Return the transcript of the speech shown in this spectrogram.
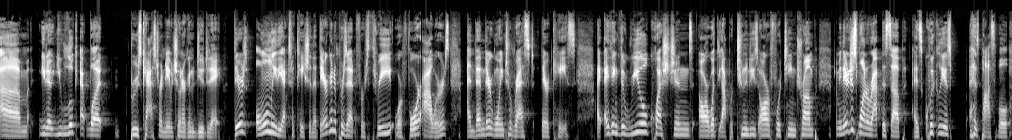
um, you know, you look at what Bruce Castor and David Schoen are going to do today. There's only the expectation that they're going to present for three or four hours and then they're going to rest their case. I, I think the real questions are what the opportunities are for Team Trump. I mean, they just want to wrap this up as quickly as as possible.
